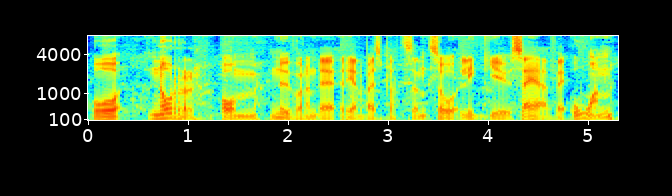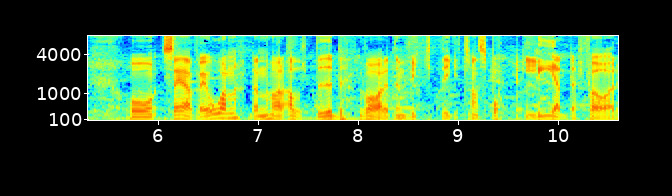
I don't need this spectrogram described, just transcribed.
Och norr om nuvarande Redbergsplatsen så ligger ju Säveån. Och Säveån den har alltid varit en viktig transportled för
